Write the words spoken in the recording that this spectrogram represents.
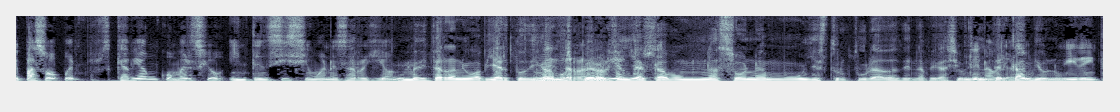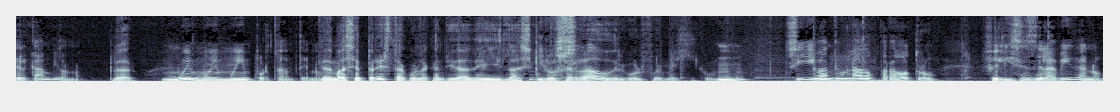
¿Qué pasó? Bueno, pues que había un comercio intensísimo en esa región. Un Mediterráneo abierto, digamos, pero al fin y al cabo una zona muy estructurada de navegación y de intercambio, ¿no? Y de intercambio, ¿no? Claro. Muy, muy, muy importante, ¿no? Y además se presta con la cantidad de islas y lo pues cerrado del Golfo de México. Sí, iban de un lado para otro felices de la vida, ¿no?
